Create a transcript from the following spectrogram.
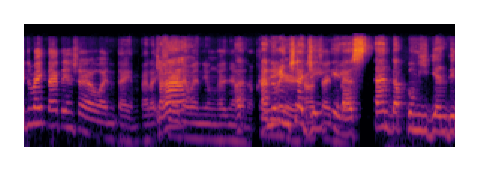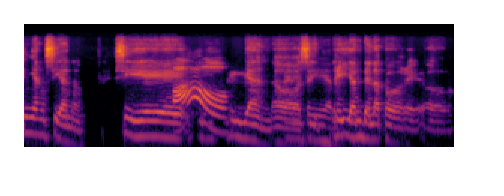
invite natin siya one time para Tsaka, i-share naman yung kanya ano, ano rin siya, law. ah, stand-up comedian din yang si ano, si Wow. Trian. Oh, si. Trian de la Torre. Oh.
